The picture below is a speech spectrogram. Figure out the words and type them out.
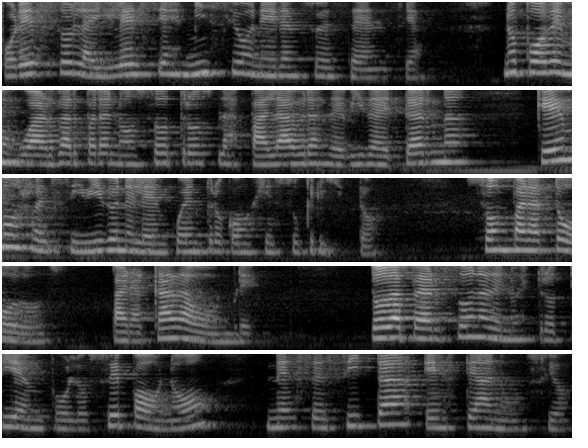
Por eso la Iglesia es misionera en su esencia. No podemos guardar para nosotros las palabras de vida eterna que hemos recibido en el encuentro con Jesucristo. Son para todos, para cada hombre. Toda persona de nuestro tiempo, lo sepa o no, necesita este anuncio.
